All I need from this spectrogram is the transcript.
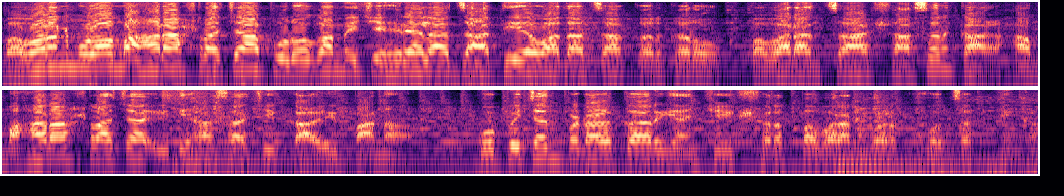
पवारांमुळे महाराष्ट्राच्या पुरोगामी चेहऱ्याला जातीयवादाचा कर्करोग. पवारांचा शासनकाळ हा महाराष्ट्राच्या इतिहासाची काळी पानं. गोपीचंद पडळकर यांची शरद पवारांवर खोचक टीका.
